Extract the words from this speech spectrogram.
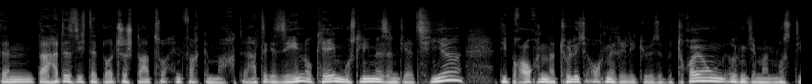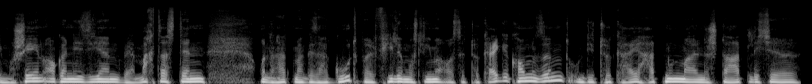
Denn da hatte sich der deutsche Staat so einfach gemacht. Er hatte gesehen, okay, Muslime sind jetzt hier, die brauchen natürlich auch eine religiöse Betreuung. Irgendjemand muss die Moscheen organisieren. Wer macht das denn? Und dann hat man gesagt, gut, weil viele Muslime aus der Türkei gekommen sind und die Türkei hat nun mal eine staatliche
